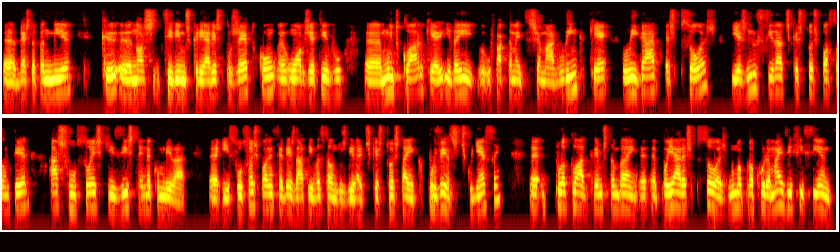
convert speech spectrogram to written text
uh, desta pandemia, que uh, nós decidimos criar este projeto com uh, um objetivo uh, muito claro, que é, e daí o facto também de se chamar Link, que é ligar as pessoas e as necessidades que as pessoas possam ter às soluções que existem na comunidade. e soluções podem ser desde a ativação dos direitos que as pessoas têm, que por vezes desconhecem, por outro lado, queremos também apoiar as pessoas numa procura mais eficiente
